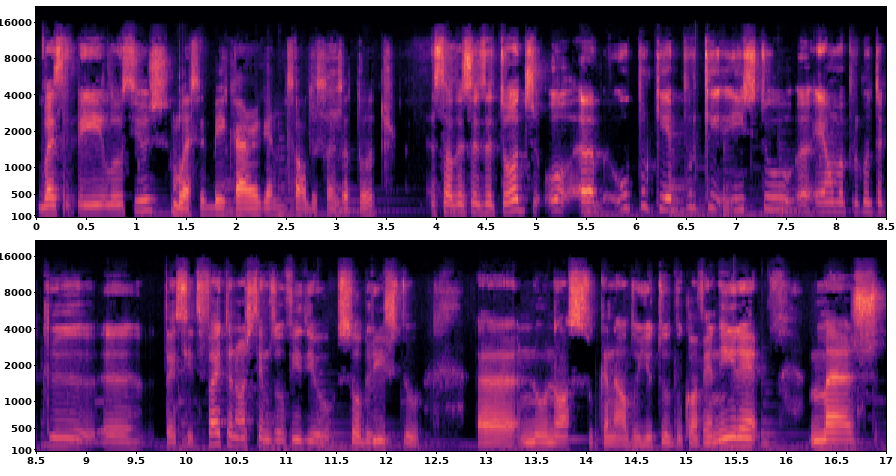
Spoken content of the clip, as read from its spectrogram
Blessed be Lúcius. Blessed be Carrigan. Saudações a todos. Saudações a todos. O, uh, o porquê? Porque isto uh, é uma pergunta que uh, tem sido feita. Nós temos um vídeo sobre isto no nosso canal do YouTube do Convenire, mas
